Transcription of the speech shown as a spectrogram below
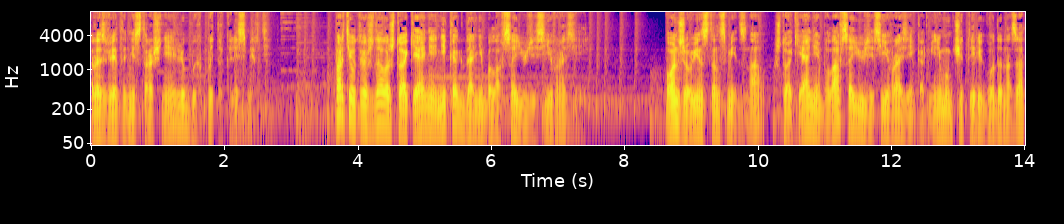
разве это не страшнее любых пыток или смерти? Партия утверждала, что Океания никогда не была в союзе с Евразией. Он же, Уинстон Смит, знал, что Океания была в союзе с Евразией как минимум четыре года назад,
